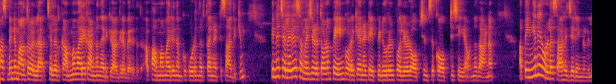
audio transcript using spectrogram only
ഹസ്ബൻഡ് മാത്രമല്ല ചിലർക്ക് അമ്മമാരെ കാണണമെന്നായിരിക്കും ആഗ്രഹം വരുന്നത്. അപ്പോൾ അമ്മമാരെ നമുക്ക് കൂടെ നിർത്താനായിട്ട് സാധിക്കും. പിന്നെ ചിലരെ സംബന്ധിച്ചിടത്തോളം പെയിൻ കുറയ്ക്കാനായിട്ട് എപ്പിഡ്യൂറൽ പോലെയുള്ള ഓപ്ഷൻസ് ഒക്കെ ഓപ്റ്റ് ചെയ്യാവുന്നതാണ്. അപ്പം ഇങ്ങനെയുള്ള സാഹചര്യങ്ങളിൽ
